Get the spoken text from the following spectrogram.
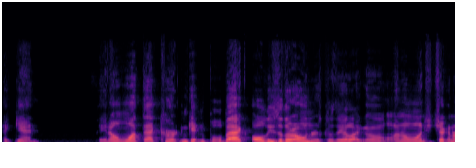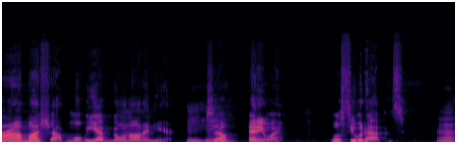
again. They don't want that curtain getting pulled back. All these other owners because they're like, oh, I don't want you checking around my shop and what we have going on in here. Mhm. So anyway, we'll see what happens. Ugh,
